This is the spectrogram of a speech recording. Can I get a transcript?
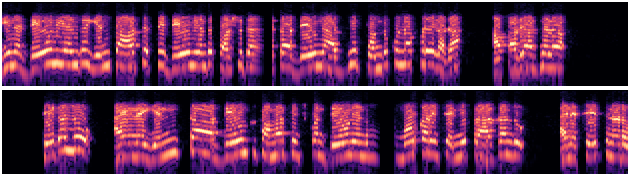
ఈయన దేవుని ఎందు ఎంత ఆసక్తి దేవుని ఎందు పరిశుద్ధత దేవుని అగ్ని పొందుకున్నప్పుడే కదా ఆ పదాజ్ఞల తెగళ్ళు ఆయన ఎంత దేవునికి సమర్పించుకొని దేవుని ఎందు మోకరించి ఎన్ని ప్రార్థనలు ఆయన చేసినాడు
